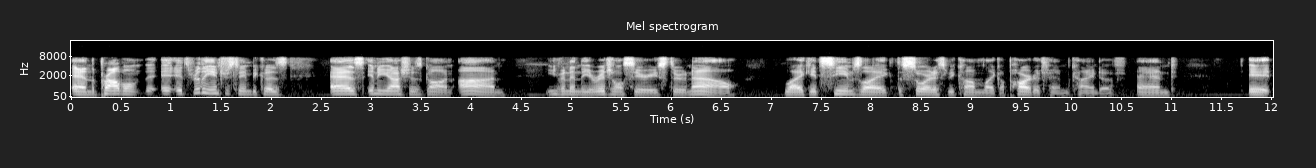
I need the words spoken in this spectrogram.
and the problem it, it's really interesting because as Inuyasha's gone on, even in the original series through now, like it seems like the sword has become like a part of him, kind of, and it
